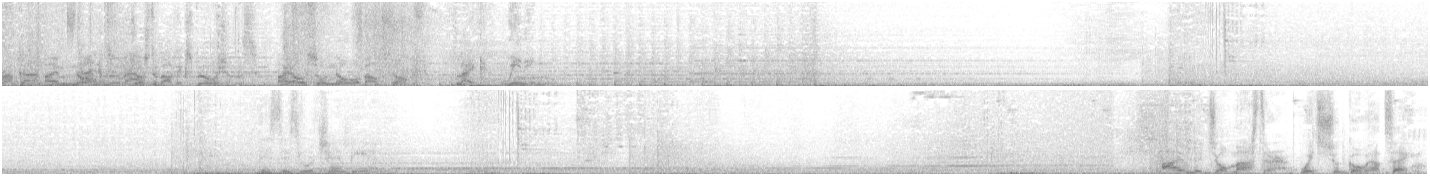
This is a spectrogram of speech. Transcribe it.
Raka, I'm not just about explosions. I also know about stuff, like winning. This is your champion. The jump master, which should go without saying.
